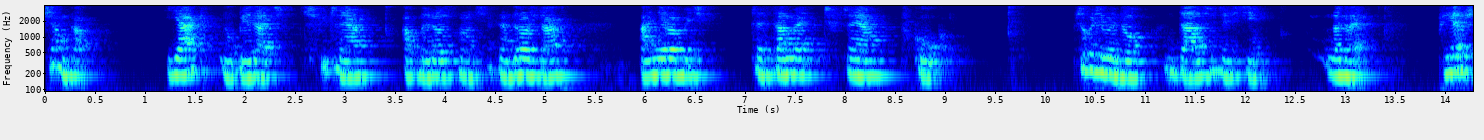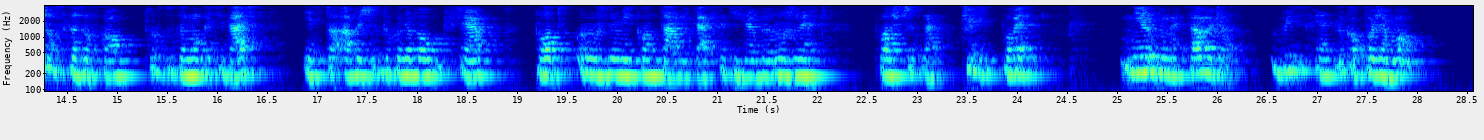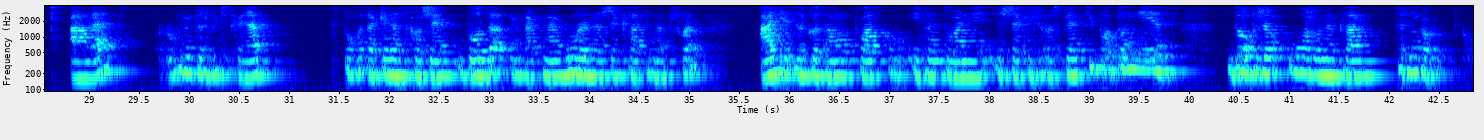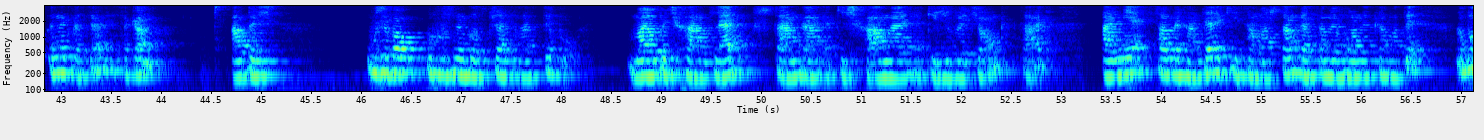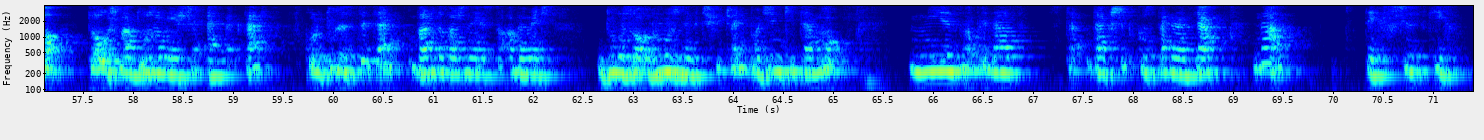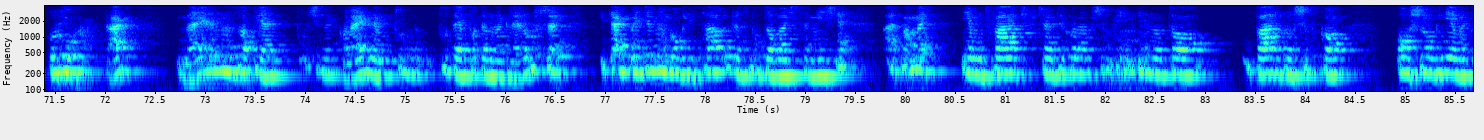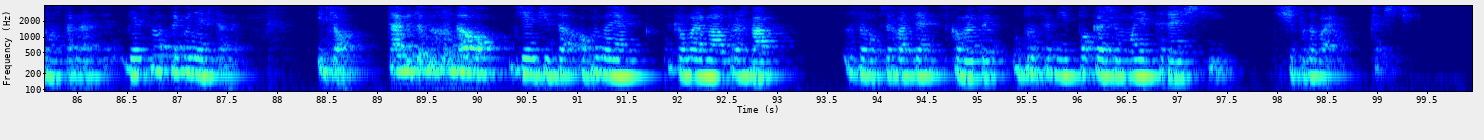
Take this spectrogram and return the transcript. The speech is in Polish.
Siemka. Jak dobierać ćwiczenia, aby rosnąć jak na drożdżach, a nie robić te same ćwiczenia w kółko? Przechodzimy do dalszej części nagrania. Pierwszą wskazówką, którą tutaj mogę Ci dać, jest to, abyś wykonywał ćwiczenia pod różnymi kątami, tak? W takich jakby różnych płaszczyznach. Czyli powiedzmy, nie robimy cały czas wyciskania tylko poziomo, ale robimy też wyciskania typowo takie na skosie, dodatnie tak na górę naszej klaty na przykład, a nie tylko samą płaską, ewentualnie jeszcze jakieś rozpiętki, bo to nie jest dobrze ułożony plan treningowy. Kolejna kwestia jest taka, abyś używał różnego sprzętu, tak typu mają być handle, sztanga, jakiś hammer, jakiś wyciąg, tak? A nie same hantelki, sama sztanga, same wolne klamaty, no bo to już ma dużo mniejszy efekt, W kulturystyce bardzo ważne jest to, aby mieć dużo różnych ćwiczeń, bo dzięki temu nie złapie nas tak szybko stagnacja na tych wszystkich ruchach, tak? Na jednym złapie, później na kolejnym, tu, tutaj potem nagle ruszy i tak będziemy mogli cały czas budować te mięśnie, a jak mamy, nie wiem, dwa ćwiczenia tylko na przemiennie, no to bardzo szybko osiągniemy tą stagnację, więc no tego nie chcemy. I co? Tak by to wyglądało. Dzięki za oglądanie. Tylko moja mała prośba. Zostaw obserwację, skomentuj, udostępnij, pokaż, moje treści Ci się podobają. Cześć.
